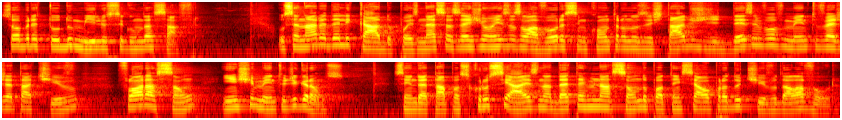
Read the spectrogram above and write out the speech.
sobretudo milho segunda safra. O cenário é delicado, pois nessas regiões as lavouras se encontram nos estádios de desenvolvimento vegetativo, floração e enchimento de grãos, sendo etapas cruciais na determinação do potencial produtivo da lavoura.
